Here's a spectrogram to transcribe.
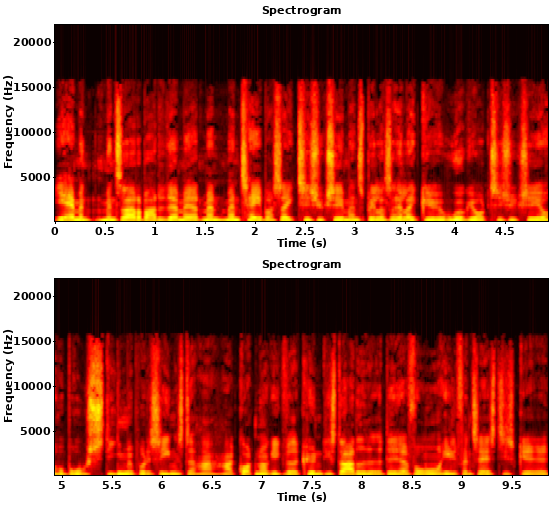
Ja, men, men så er der bare det der med, at man, man taber sig ikke til succes. Man spiller sig heller ikke øh, uafgjort til succes, og Hobros stime på det seneste har, har godt nok ikke været kønt. De startede det her forår helt fantastisk. Øh,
